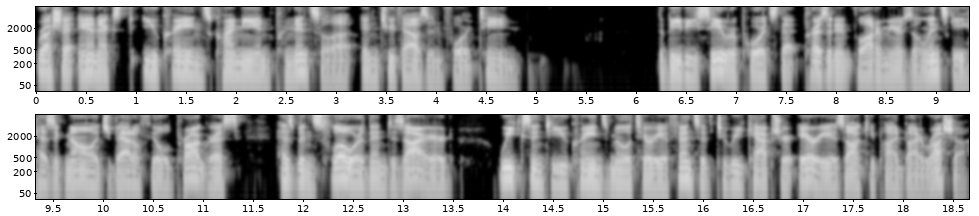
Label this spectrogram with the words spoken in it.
Russia annexed Ukraine's Crimean Peninsula in 2014. The BBC reports that President Vladimir Zelensky has acknowledged battlefield progress has been slower than desired weeks into Ukraine's military offensive to recapture areas occupied by Russia.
